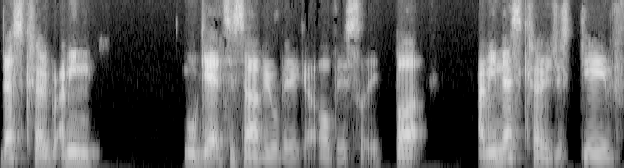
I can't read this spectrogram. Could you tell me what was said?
this crowd, I mean, we'll get to Savio Vega, obviously, but I mean, this crowd just gave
